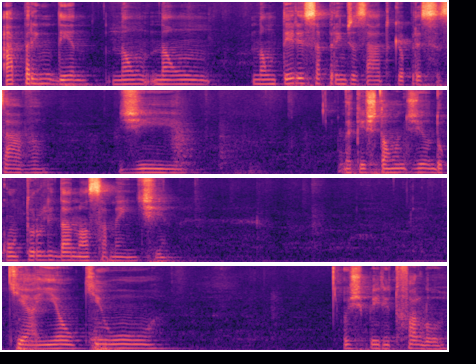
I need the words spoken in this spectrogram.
aprender, não, não, não ter esse aprendizado que eu precisava de da questão de, do controle da nossa mente. Que aí é o que o o Espírito falou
